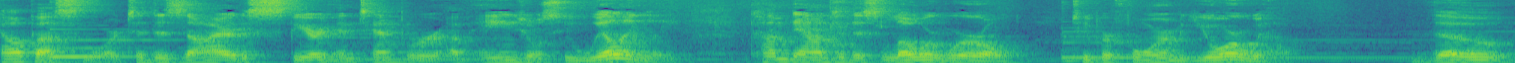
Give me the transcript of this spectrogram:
Help us, Lord, to desire the spirit and temper of angels who willingly come down to this lower world to perform your will, though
